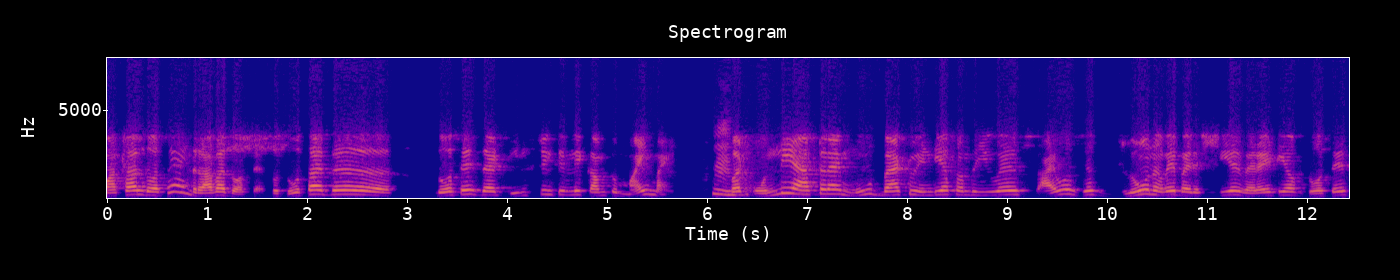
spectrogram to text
masala dosa and rava dosa. So those are the dosas that instinctively come to my mind. Hmm. But only after I moved back to India from the US, I was just blown away by the sheer variety of dosas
